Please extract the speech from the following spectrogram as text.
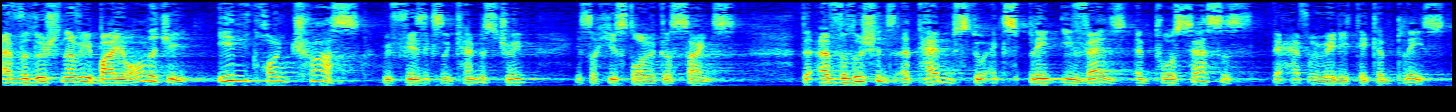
Evolutionary biology, in contrast with physics and chemistry, is a historical science the evolution's attempts to explain events and processes that have already taken place.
